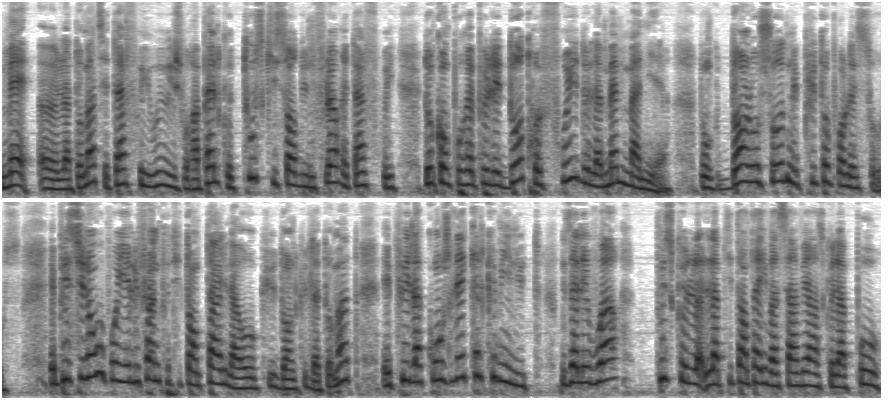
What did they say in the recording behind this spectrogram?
Mais euh, la tomate, c'est un fruit. Oui, oui, je vous rappelle que tout ce qui sort d'une fleur est un fruit. Donc on pourrait peler d'autres fruits de la même manière. Donc dans l'eau chaude, mais plutôt pour les sauces. Et puis sinon, vous pourriez lui faire une petite entaille là au cul, dans le cul de la tomate, et puis la congeler quelques minutes. Vous allez voir, puisque la, petite entaille va servir à ce que la peau,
